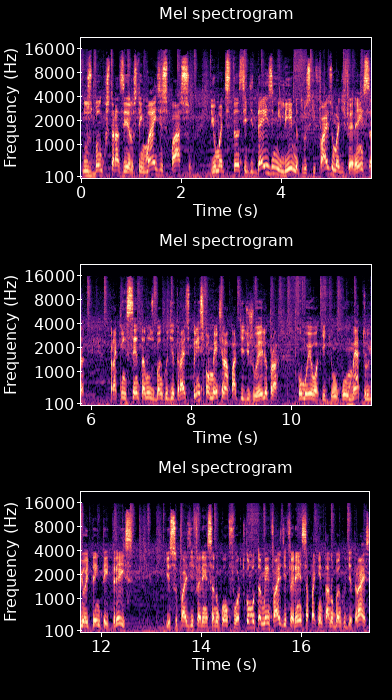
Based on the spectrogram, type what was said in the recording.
nos bancos traseiros. Tem mais espaço e uma distância de 10 milímetros que faz uma diferença para quem senta nos bancos de trás, principalmente na parte de joelho, para como eu aqui com 1,83m, isso faz diferença no conforto. Como também faz diferença para quem está no banco de trás,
